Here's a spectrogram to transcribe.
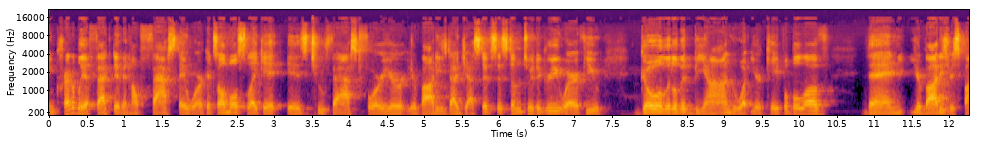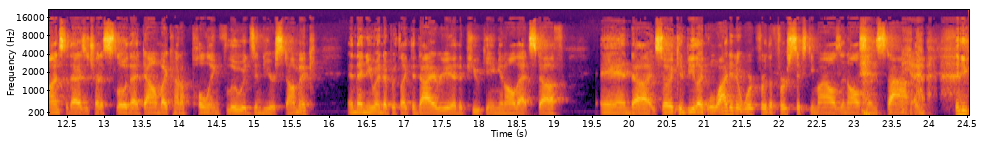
incredibly effective in how fast they work. It's almost like it is too fast for your your body's digestive system to a degree where if you go a little bit beyond what you're capable of, then your body's response to that is to try to slow that down by kind of pulling fluids into your stomach and then you end up with like the diarrhea, the puking, and all that stuff. And uh, so it could be like, well, why did it work for the first 60 miles and all of a sudden stop? yeah. And then you,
